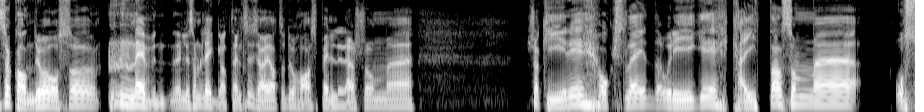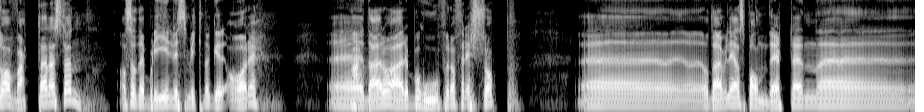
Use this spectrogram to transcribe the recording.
så kan du jo også nevne, liksom legge til, syns jeg, at du har spillere som eh, Shakiri, Oxlade, Origi, Keita, som eh, også har vært der ei stund. Altså, det blir liksom ikke noe are. Eh, der òg er det behov for å freshe opp. Eh, og der ville jeg spandert en Eh,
